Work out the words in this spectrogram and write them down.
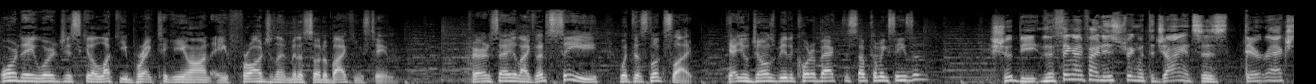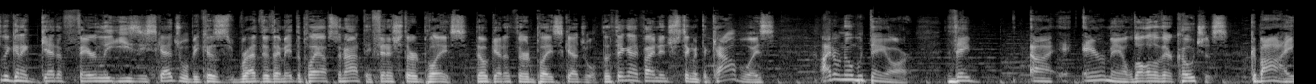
or they were just get a lucky break taking on a fraudulent Minnesota Vikings team. Fair to say, like, let's see what this looks like. Daniel Jones be the quarterback this upcoming season? Should be. The thing I find interesting with the Giants is they're actually going to get a fairly easy schedule because whether they made the playoffs or not, they finished third place. They'll get a third place schedule. The thing I find interesting with the Cowboys, I don't know what they are. They uh, airmailed all of their coaches. Goodbye.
